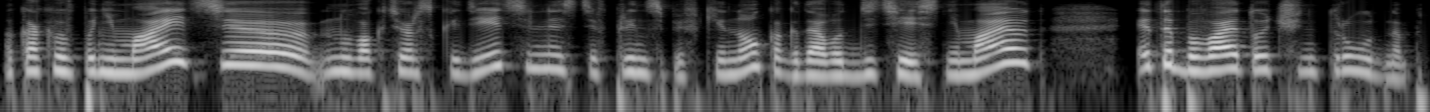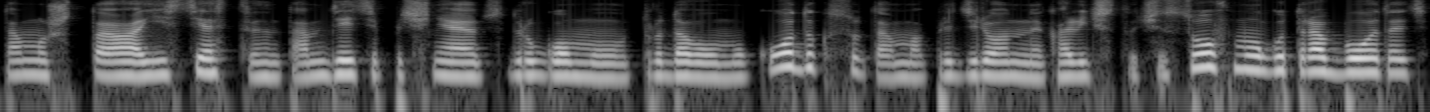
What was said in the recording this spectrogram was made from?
А как вы понимаете, ну, в актерской деятельности, в принципе, в кино, когда вот детей снимают, это бывает очень трудно, потому что, естественно, там дети подчиняются другому трудовому кодексу, там определенное количество часов могут работать.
